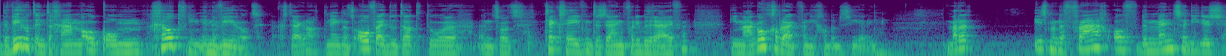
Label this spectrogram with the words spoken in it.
de wereld in te gaan, maar ook om geld te verdienen in de wereld. Sterker nog, de Nederlandse overheid doet dat door een soort taxhaven te zijn voor die bedrijven. Die maken ook gebruik van die globalisering. Maar dat is maar de vraag of de mensen die dus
